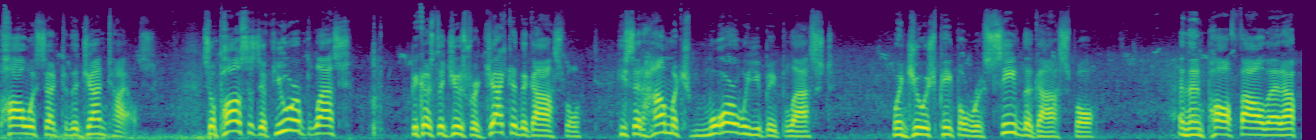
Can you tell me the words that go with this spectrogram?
Paul was sent to the Gentiles. So Paul says, if you were blessed because the Jews rejected the gospel, he said, how much more will you be blessed when Jewish people receive the gospel and then Paul followed that up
